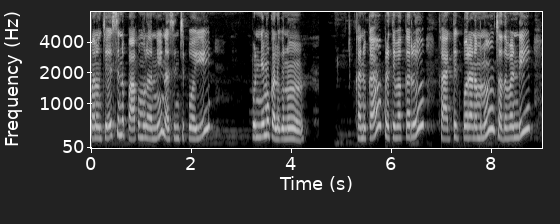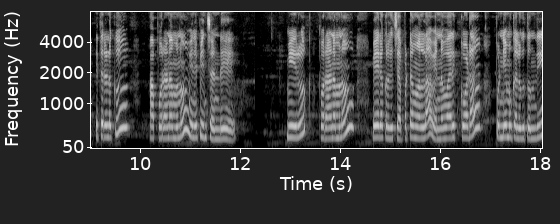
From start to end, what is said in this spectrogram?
మనం చేసిన పాపములన్నీ నశించిపోయి పుణ్యము కలుగును. కనుక ప్రతి ఒక్కరూ కార్తీక పురాణమును చదవండి ఇతరులకు ఆ పురాణమును వినిపించండి. మీరు పురాణమును వేరొకరికి చెప్పటం వల్ల విన్నవారికి కూడా పుణ్యము కలుగుతుంది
